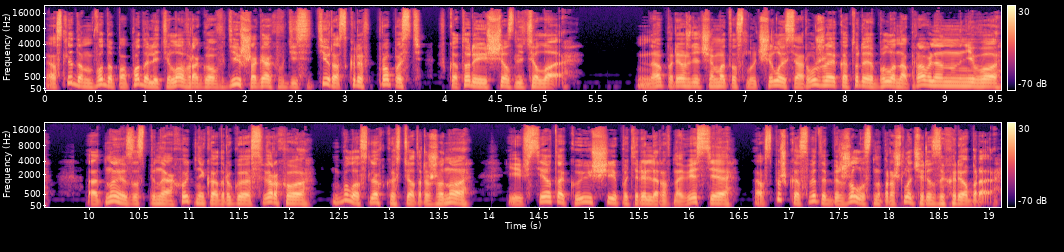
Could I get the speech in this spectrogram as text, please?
а следом в воду попадали тела врагов Ди, шагах в десяти, раскрыв пропасть, в которой исчезли тела. Но прежде чем это случилось, оружие, которое было направлено на него, одно из-за спины охотника, а другое сверху, было с легкостью отражено, и все атакующие потеряли равновесие, а вспышка света безжалостно прошла через их ребра.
